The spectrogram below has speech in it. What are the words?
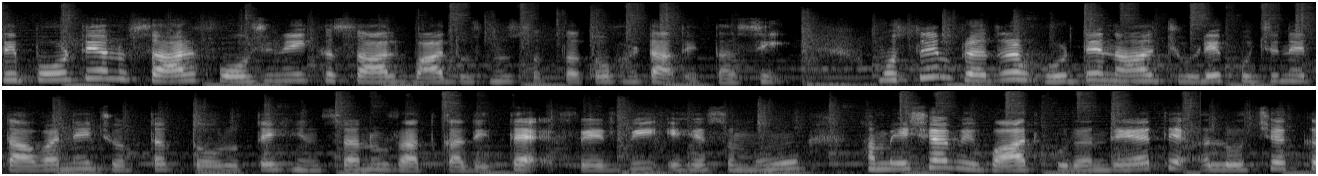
ਰਿਪੋਰਟ ਦੇ ਅਨੁਸਾਰ ਫੌਜ ਨੇ ਇੱਕ ਸਾਲ ਬਾਅਦ ਉਸ ਨੂੰ ਸੱਤਾ ਤੋਂ ਹਟਾ ਦਿੱਤਾ ਸੀ। ਮੁਸਲਿਮ ਬ੍ਰਦਰਹੁੱਡ ਦੇ ਨਾਲ ਜੁੜੇ ਕੁਝ ਨੇਤਾਵਾਂ ਨੇ ਜਨਤਕ ਤੌਰ ਉੱਤੇ ਹਿੰਸਾ ਨੂੰ ਰੱਦ ਕਰ ਦਿੱਤਾ ਹੈ। ਫਿਰ ਵੀ ਇਹ ਸਮੂਹ ਹਮੇਸ਼ਾ ਵਿਵਾਦਪੂਰਨ ਰਿਹਾ ਤੇ ਆਲੋਚਕ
